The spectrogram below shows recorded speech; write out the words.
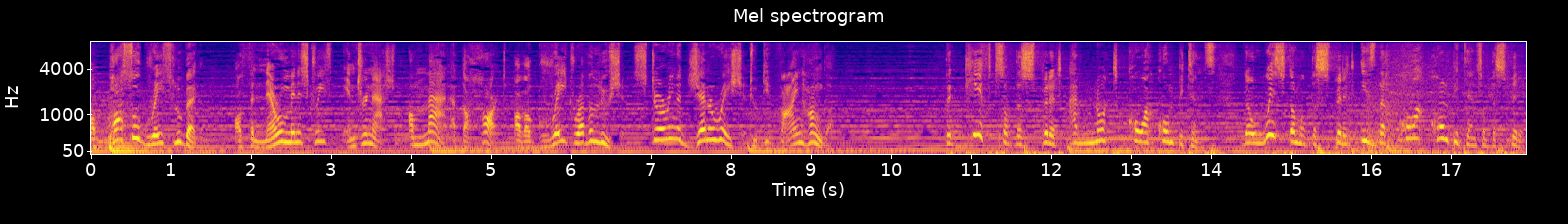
Apostle Grace Lubega of Phaneroo Ministries International, a man at the heart of a great revolution, stirring a generation to divine hunger. The gifts of the Spirit are not core competence. The wisdom of the Spirit is the core competence of the Spirit.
